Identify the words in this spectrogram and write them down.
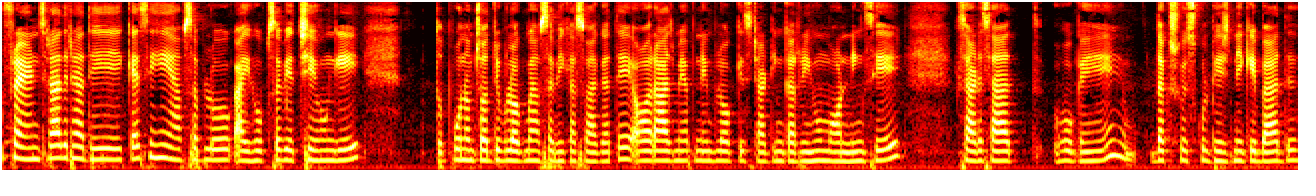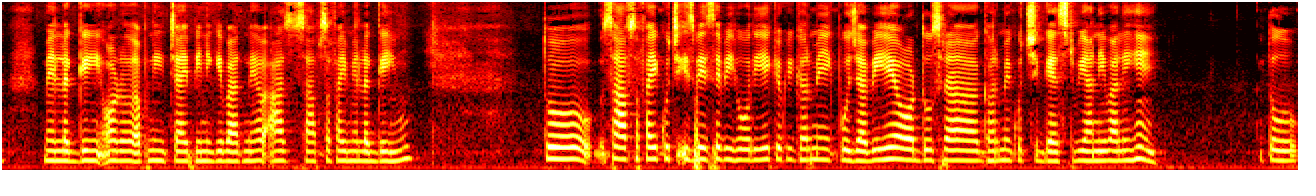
फ्रेंड्स, राधे राधे। कैसे हैं आप सब लोग? आई होप सभी अच्छे होंगे। तो पूनम चौधरी ब्लॉग में आप सभी का स्वागत है। और आज मैं अपने ब्लॉग की स्टार्टिंग कर रही हूँ मॉर्निंग से। साढ़े सात हो गए हैं। दक्ष को स्कूल भेजने के बाद मैं लग गई और अपनी चाय पीने के बाद मैं आज साफ़ सफ़ाई में लग गई हूँ। तो साफ़ सफ़ाई कुछ इस वजह से भी हो रही है क्योंकि घर में एक पूजा भी है और दूसरा घर में कुछ गेस्ट भी आने वाले हैं। तो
